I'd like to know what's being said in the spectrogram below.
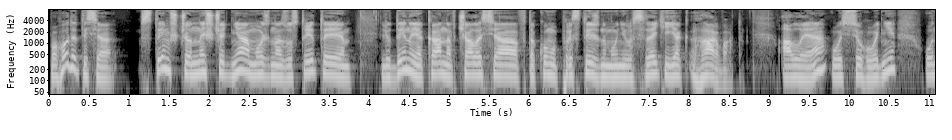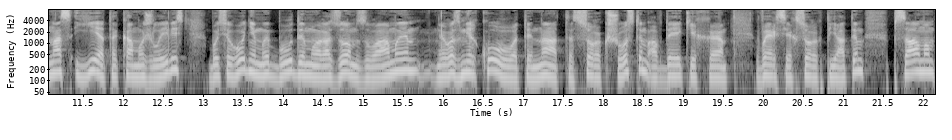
погодитеся з тим, що не щодня можна зустріти людину, яка навчалася в такому престижному університеті, як Гарвард. Але ось сьогодні у нас є така можливість, бо сьогодні ми будемо разом з вами розмірковувати над 46-м, а в деяких е, версіях 45-м псалмом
